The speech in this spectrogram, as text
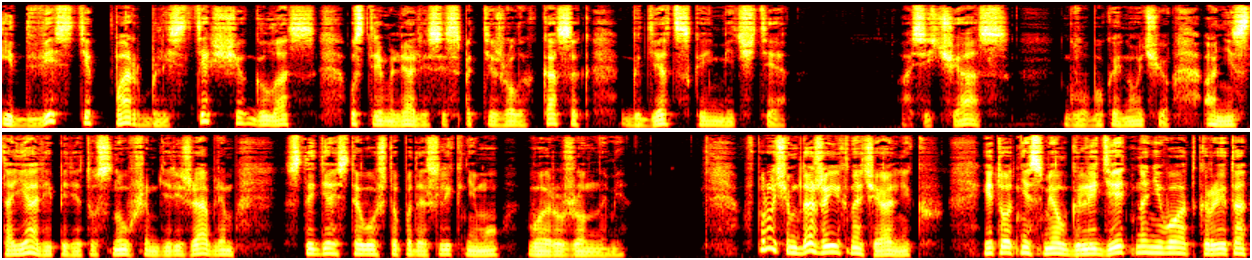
и двести пар блестящих глаз устремлялись из-под тяжелых касок к детской мечте. А сейчас, глубокой ночью, они стояли перед уснувшим дирижаблем, стыдясь того, что подошли к нему вооруженными. Впрочем, даже их начальник, и тот не смел глядеть на него открыто,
